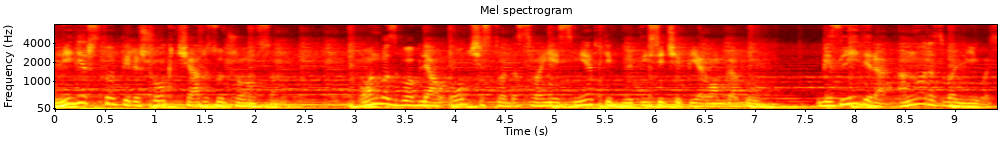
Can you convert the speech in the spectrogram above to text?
Лидерство перешло к Чарльзу Джонсону. Он возглавлял общество до своей смерти в 2001 году. Без лидера оно развалилось.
